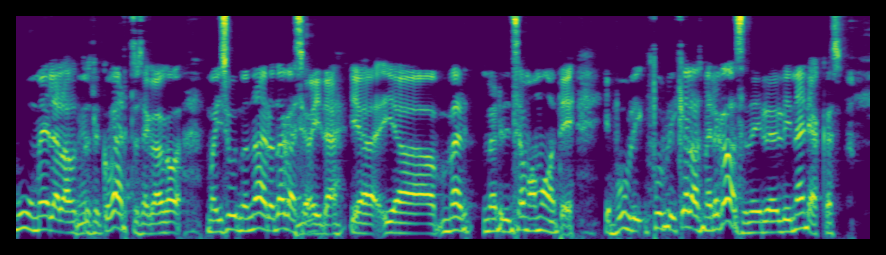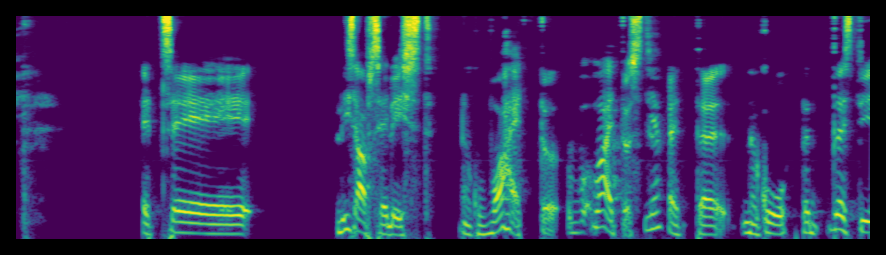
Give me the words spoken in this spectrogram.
muu meelelahutusliku väärtusega, aga ma ei suutnud naeru tagasi hoida ja, ja Märt, Märdil samamoodi. ja publik, publik elas meile kaasa, neil oli naljakas. et see lisab sellist nagu vahetu, vahetust, et äh, nagu tõesti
